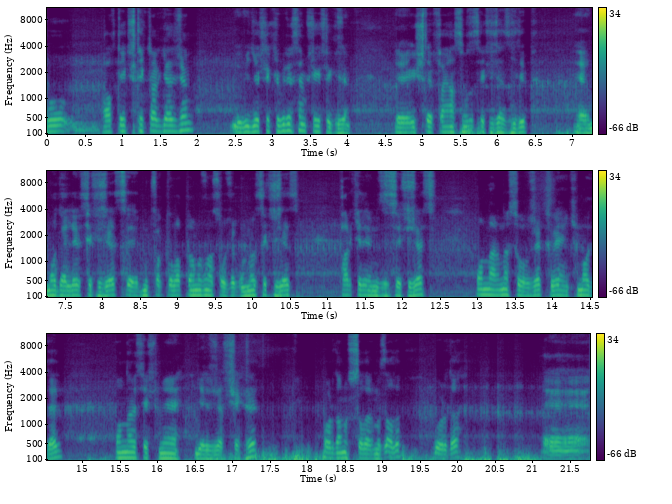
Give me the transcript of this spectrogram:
Bu hafta içi tekrar geleceğim. E, Video çekebilirsem şeyi çekeceğim. E, işte fayansımızı seçeceğiz gidip. E, modelleri seçeceğiz. E, mutfak dolaplarımız nasıl olacak onları seçeceğiz. Parkelerimizi seçeceğiz. Onlar nasıl olacak? Renk, model. Onları seçmeye geleceğiz şehre. Oradan ustalarımızı alıp burada eee,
